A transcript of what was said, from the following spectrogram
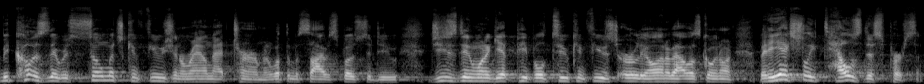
because there was so much confusion around that term and what the Messiah was supposed to do. Jesus didn't want to get people too confused early on about what's going on, but he actually tells this person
